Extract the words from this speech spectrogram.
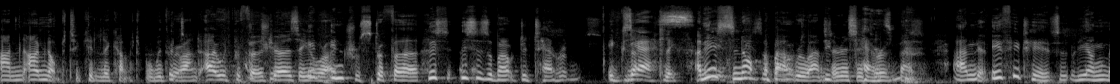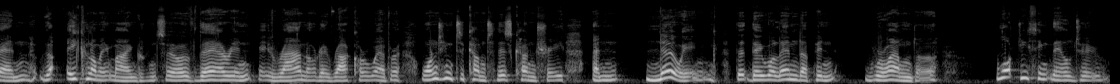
I'm, I'm not particularly comfortable with but Rwanda. I would prefer actually, Jersey or interesting. prefer. This, this is about deterrence. Exactly. Yes. I mean, this it's not about, about, Rwanda, is it? And yeah. if it is young men, economic migrants, are there in Iran or Iraq or wherever, wanting to come to this country and knowing that they will end up in Rwanda, what do you think they'll do?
